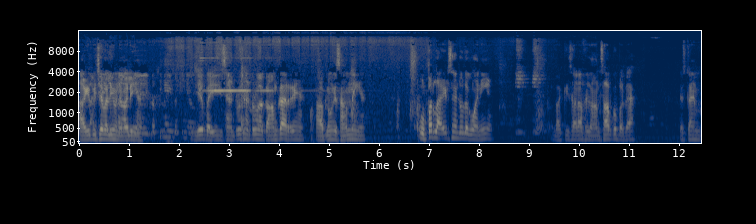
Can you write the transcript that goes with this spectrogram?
आगे पीछे वाली होने वाली हैं। बत्तियाँ ही ये भाई सेंट्रो सेंट्रो का काम कर रहे हैं। आप लोगों के सामने ही है। ऊपर लाइट्स हैं जो लगवानी है। बाकी सारा फिजान साहब को पता है। इस टाइम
